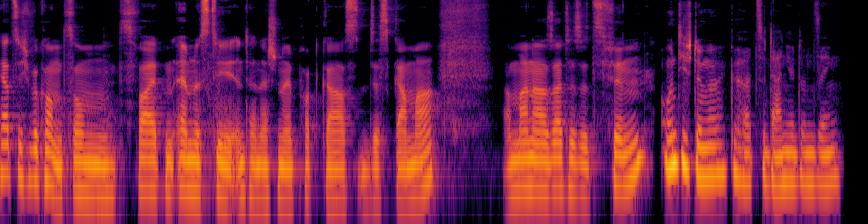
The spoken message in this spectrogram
Herzlich willkommen zum zweiten Amnesty International Podcast des Gamma. An meiner Seite sitzt Finn. Und die Stimme gehört zu Daniel Dunsing.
